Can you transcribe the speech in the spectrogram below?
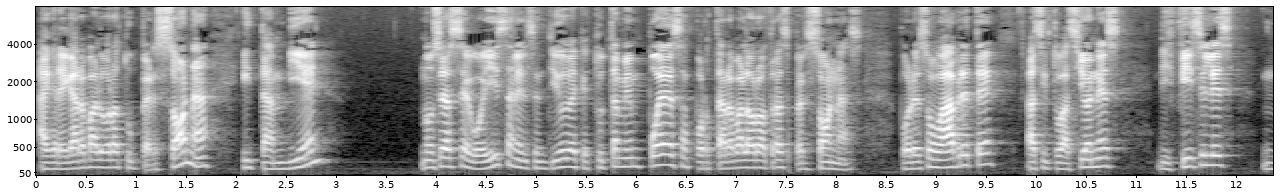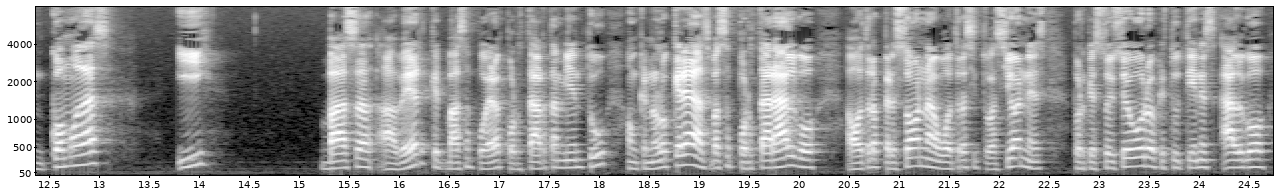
agregar valor a tu persona y también no seas egoísta en el sentido de que tú también puedes aportar valor a otras personas. Por eso ábrete a situaciones difíciles, incómodas y vas a, ver que vas a poder aportar también tú, aunque no lo creas, vas a aportar algo a otra persona u otras situaciones, porque estoy seguro que tú tienes algo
